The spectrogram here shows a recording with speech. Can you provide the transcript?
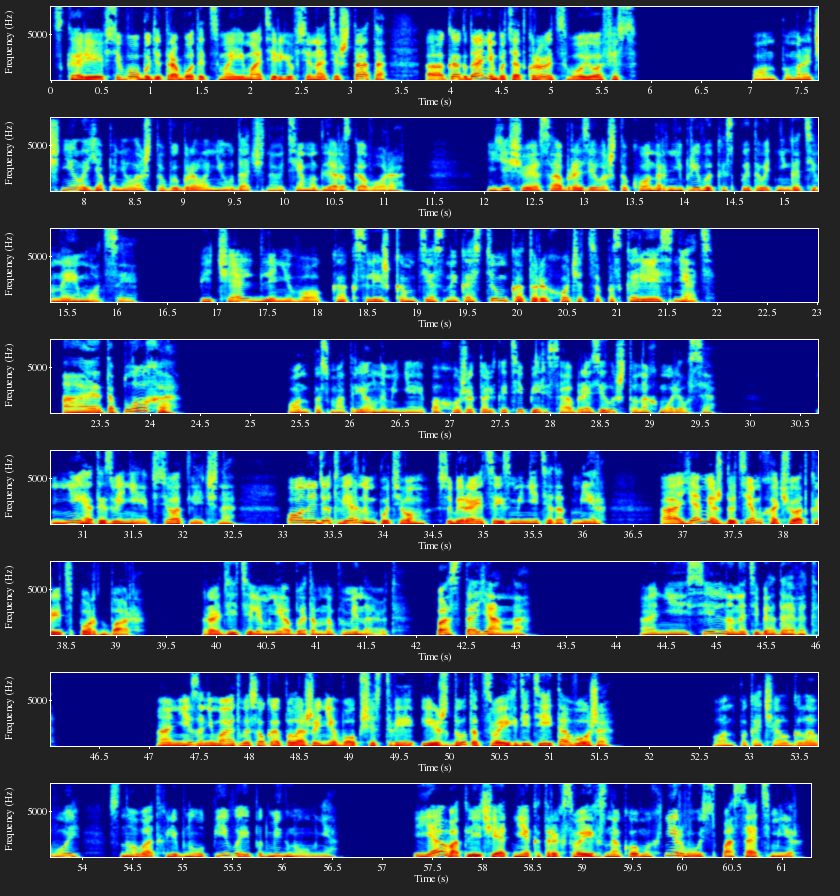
Скорее всего, будет работать с моей матерью в Сенате штата, а когда-нибудь откроет свой офис. Он помрачнел, и я поняла, что выбрала неудачную тему для разговора. Еще я сообразила, что Конор не привык испытывать негативные эмоции. Печаль для него как слишком тесный костюм, который хочется поскорее снять. А это плохо? Он посмотрел на меня и, похоже, только теперь сообразил, что нахмурился. Нет, извини, все отлично. Он идет верным путем, собирается изменить этот мир. А я, между тем, хочу открыть спортбар. Родители мне об этом напоминают. Постоянно. Они сильно на тебя давят? Они занимают высокое положение в обществе и ждут от своих детей того же. Он покачал головой, снова отхлебнул пиво и подмигнул мне. Я, в отличие от некоторых своих знакомых, не рвусь спасать мир.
